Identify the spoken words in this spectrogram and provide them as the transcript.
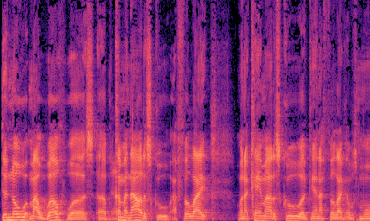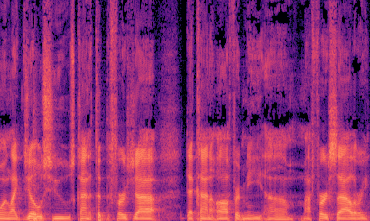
didn't know what my wealth was uh, coming out of school. I feel like when I came out of school, again, I felt like I was more in like Joe's shoes. Kind of took the first job that kind of offered me um, my first salary.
